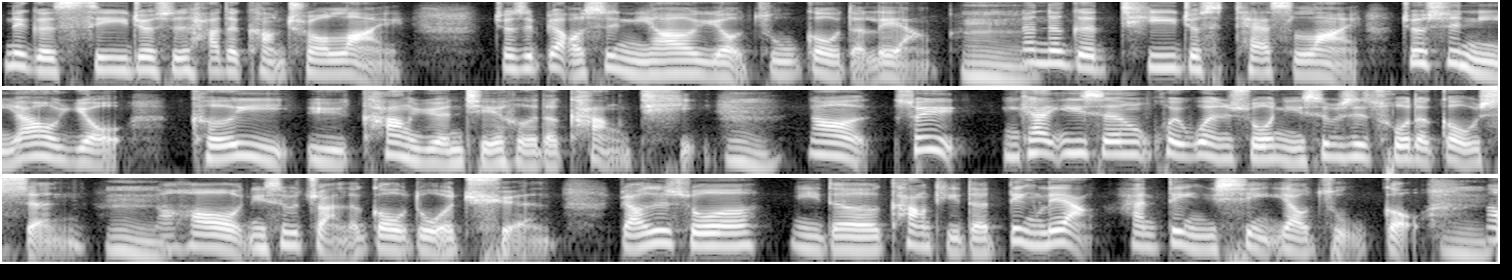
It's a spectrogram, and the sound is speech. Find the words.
那个 C 就是它的 control line，就是表示你要有足够的量。嗯，那那个 T 就是 test line，就是你要有可以与抗原结合的抗体。嗯，那所以。你看，医生会问说你是不是搓的够深，嗯，然后你是不是转了够多圈，表示说你的抗体的定量和定性要足够。嗯，那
